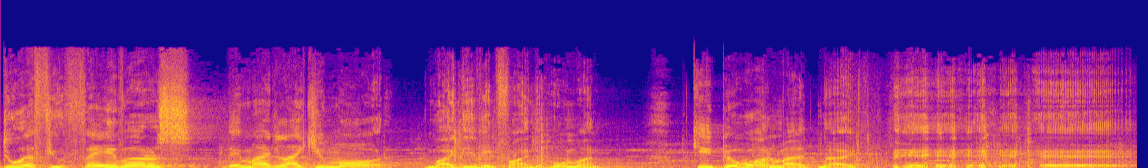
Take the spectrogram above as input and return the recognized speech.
Do a few favors, they might like you more. Might even find a woman. Keep you warm at night.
